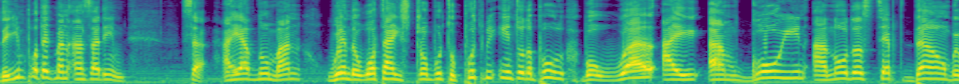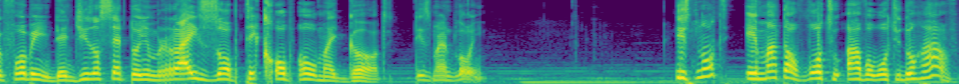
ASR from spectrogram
The imported man answered him, Sir, I have no man when the water is troubled to put me into the pool, but while I am going, another stepped down before me. Then Jesus said to him, Rise up, take up. Oh my God, this mind blowing. It's not a matter of what you have or what you don't have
